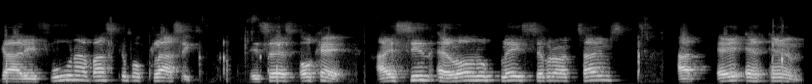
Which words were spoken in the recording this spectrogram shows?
Garifuna Basketball Classic. It says, okay, I've seen Elonu play several times at A&M.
